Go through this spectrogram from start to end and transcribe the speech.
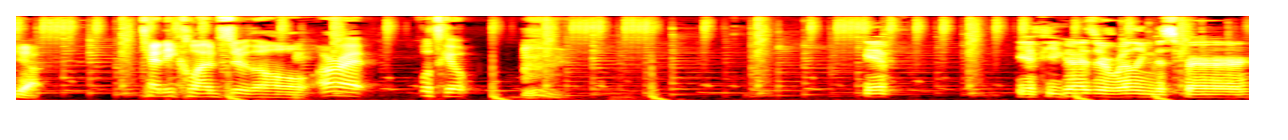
Yeah. Teddy climbs through the hole. All right, let's go. If if you guys are willing to spare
